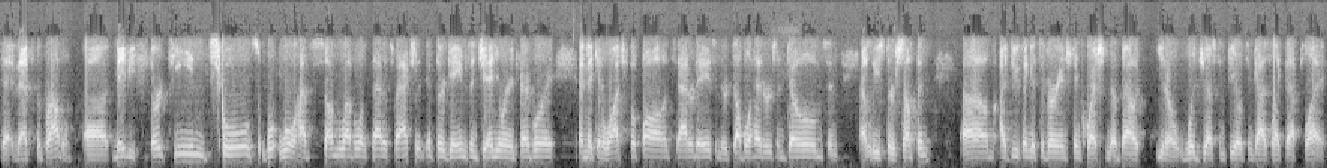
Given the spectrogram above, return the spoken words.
that, that's the problem. Uh, maybe 13 schools will, will have some level of satisfaction if their games in January and February and they can watch football on Saturdays and their doubleheaders and domes and at least there's something. Um, I do think it's a very interesting question about, you know, would Justin Fields and guys like that play?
